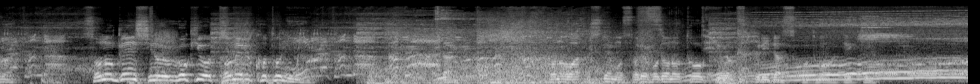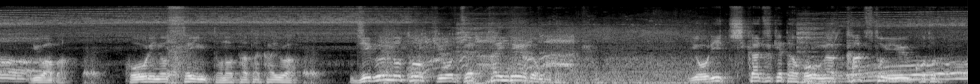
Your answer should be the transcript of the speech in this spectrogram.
はその原子の動きを止めることにあるだがこの私でもそれほどの陶器を作り出すことはできないいわば氷のセインとの戦いは自分の陶器を絶対0度までより近づけた方が勝つということだ。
